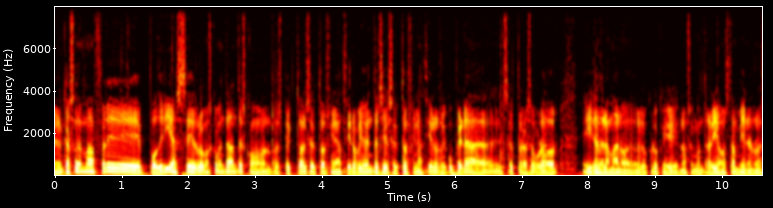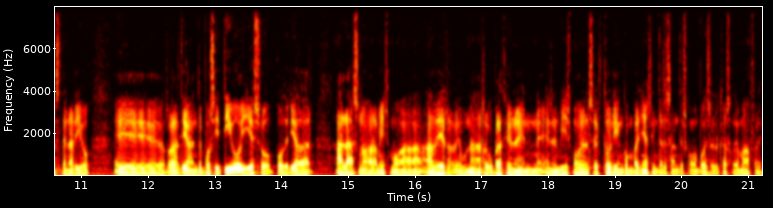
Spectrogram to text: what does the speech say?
En el caso de Mafre podría ser, lo hemos comentado antes con respecto al sector financiero. Obviamente si el sector financiero recupera, el sector asegurador irá de la mano. Yo creo que nos encontraríamos también en un escenario eh, relativamente positivo y eso podría dar alas ¿no? ahora mismo a, ver una recuperación en, el mismo, en el sector y en compañías interesantes como puede ser el caso de Mafre.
